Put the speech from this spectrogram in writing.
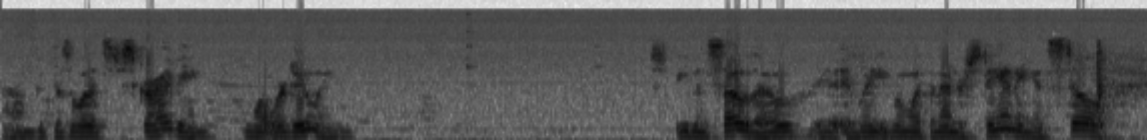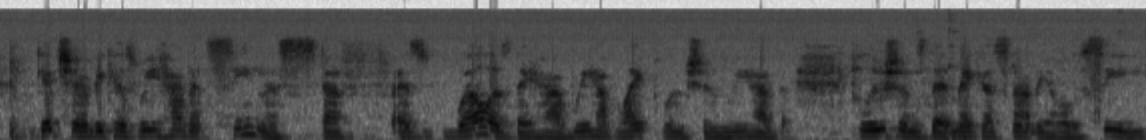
um, because of what it's describing and what we're doing even so though it, even with an understanding it still gets you because we haven't seen this stuff as well as they have. We have light pollution. We have pollutions that make us not be able to see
